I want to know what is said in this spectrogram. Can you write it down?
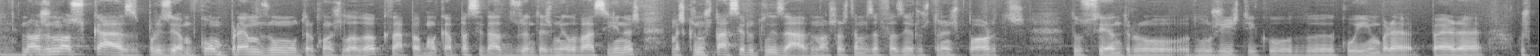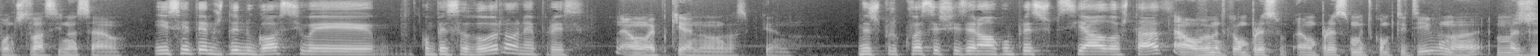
Uhum. Nós, no nosso caso, por exemplo, compramos um ultracongelador que dá para uma capacidade de 200 mil vacinas, mas que não está a ser utilizado. Nós só estamos a fazer os transportes do centro logístico de Coimbra para os pontos de vacinação. E isso em termos de negócio é compensador ou não é por isso? Não, é pequeno, é um negócio pequeno. Mas porque vocês fizeram algum preço especial ao Estado? Não, obviamente que é um preço, é um preço muito competitivo, não é? Mas uh,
